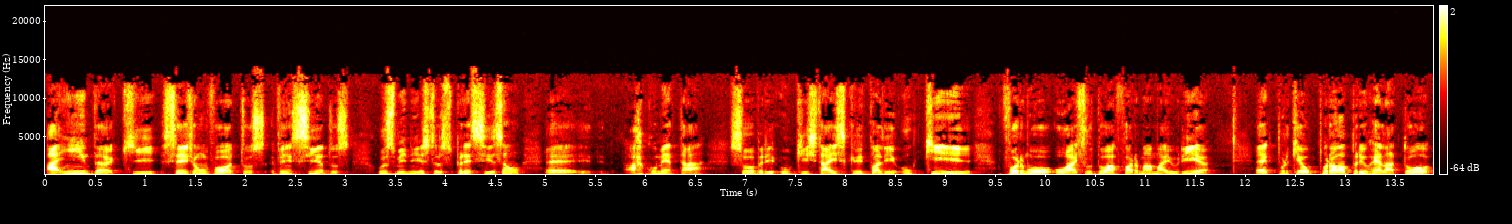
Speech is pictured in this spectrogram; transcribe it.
ainda que sejam votos vencidos, os ministros precisam eh, argumentar sobre o que está escrito ali. O que formou ou ajudou a formar a maioria é porque o próprio relator,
